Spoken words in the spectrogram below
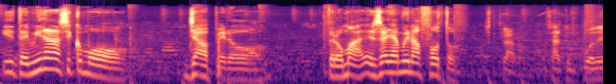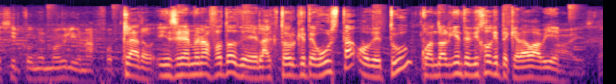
y te miran así como. Ya, pero. Pero más, enséñame una foto. Claro, o sea, tú puedes ir con el móvil y una foto. Claro, y enséñame una foto del actor que te gusta o de tú cuando alguien te dijo que te quedaba bien. Ahí está.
